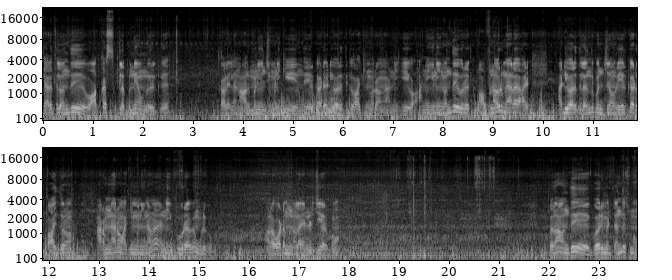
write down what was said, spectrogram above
சேலத்தில் வந்து வாக்கர்ஸ் கிளப்னே ஒன்று இருக்குது காலையில் நாலு மணி அஞ்சு மணிக்கு வந்து ஏற்காடு அடிவாரத்துக்கு வாக்கிங் வருவாங்க. அன்றைக்கி அன்றைக்கி நீங்கள் வந்து ஒரு ஆஃப் அன் ஹவர் மேலே அடிவாரத்துலேருந்து கொஞ்சம் ஒரு ஏற்காடு பாதி தூரம் அரை மணி நேரம் வாக்கிங் பண்ணிங்கனாவே அன்றைக்கி பூராவே உங்களுக்கு நல்லா உடம்பு நல்லா எனர்ஜியாக இருக்கும். இப்போ தான் வந்து கோரிமேட்லேருந்து சும்மா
